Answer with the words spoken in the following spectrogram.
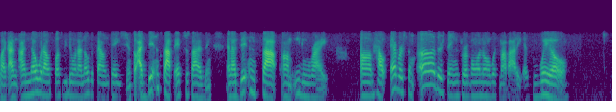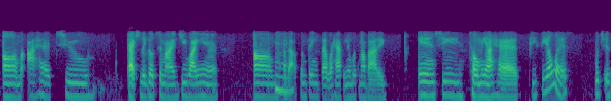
like I I know what I was supposed to be doing. I know the foundation. So I didn't stop exercising and I didn't stop um eating right. Um however some other things were going on with my body as well. Um I had to actually go to my GYN um mm-hmm. about some things that were happening with my body. And she told me I had PCOS, which is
